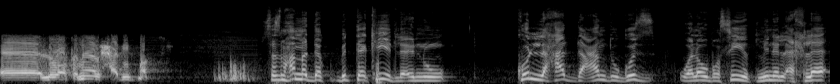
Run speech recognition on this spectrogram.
آه، لوطننا الحبيب مصر أستاذ محمد ده بالتأكيد لأنه كل حد عنده جزء ولو بسيط من الأخلاق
